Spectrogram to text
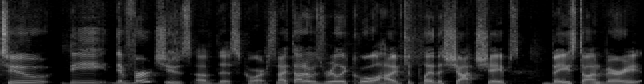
to the the virtues of this course. And I thought it was really cool how you have to play the shot shapes based on very,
